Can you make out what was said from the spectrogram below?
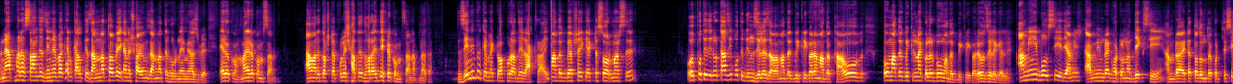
মানে আপনারা চান যে জেনেভা ক্যাম্প কালকে জান্নাত হবে, এখানে স্বয়ং জান্নাতের হুর নেমে আসবে। এরকম মানে এরকম চান। আমার দশটা পুলিশ হাতে ধরাই দিয়ে এরকম চান আপনারা। জেনেভা ক্যাম্প একটা অপরাধের আখড়ায় মাদক ব্যবসায়ীকে একটা চর মারছে। ও প্রতিদিন, ওর কাজই প্রতিদিন জেলে যাওয়া, মাদক বিক্রি করা, মাদক খাওয়া। ও ও মাদক বিক্রি না করলে বউ মাদক বিক্রি করে, ও জেলে গেলে। আমি বলছি যে আমি আমি, আমরা ঘটনা দেখছি, আমরা এটা তদন্ত করতেছি,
